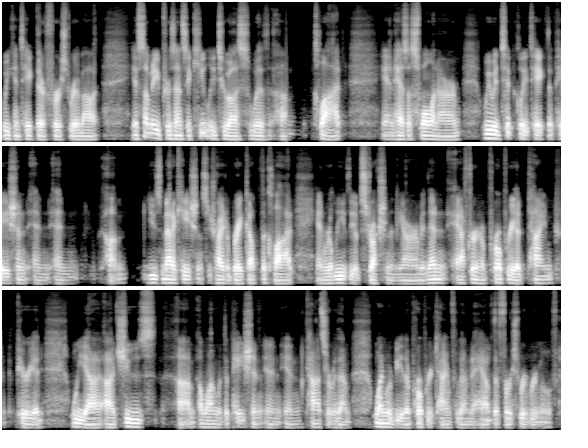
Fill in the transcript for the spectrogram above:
we can take their first rib out. If somebody presents acutely to us with a clot and has a swollen arm, we would typically take the patient and, and um, use medications to try to break up the clot and relieve the obstruction in the arm. And then after an appropriate time period, we uh, uh, choose um, along with the patient in, in concert with them, when would be the appropriate time for them to have the first rib removed.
